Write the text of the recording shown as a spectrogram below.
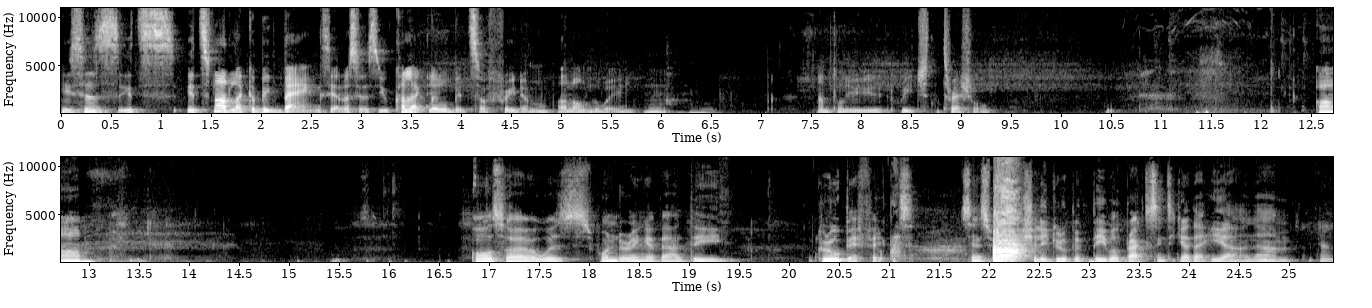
he says it's it's not like a big bang. Sierra says you collect little bits of freedom along the way until you reach the threshold. Um. Also, I was wondering about the group effect, since we're actually a group of people practicing together here, and um, Yeah.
